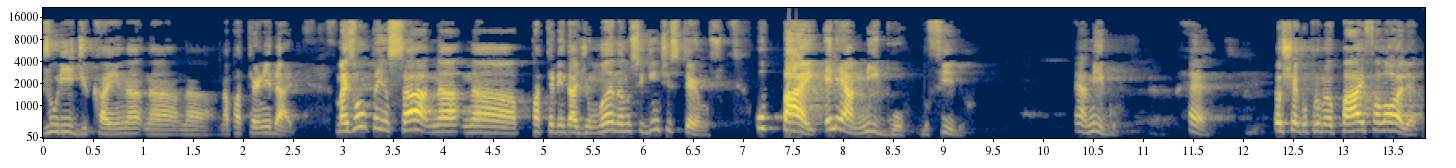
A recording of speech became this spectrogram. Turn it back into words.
jurídica aí na, na, na, na paternidade. Mas vamos pensar na, na paternidade humana nos seguintes termos: o pai, ele é amigo do filho? É amigo? É. Eu chego para o meu pai e falo: olha,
